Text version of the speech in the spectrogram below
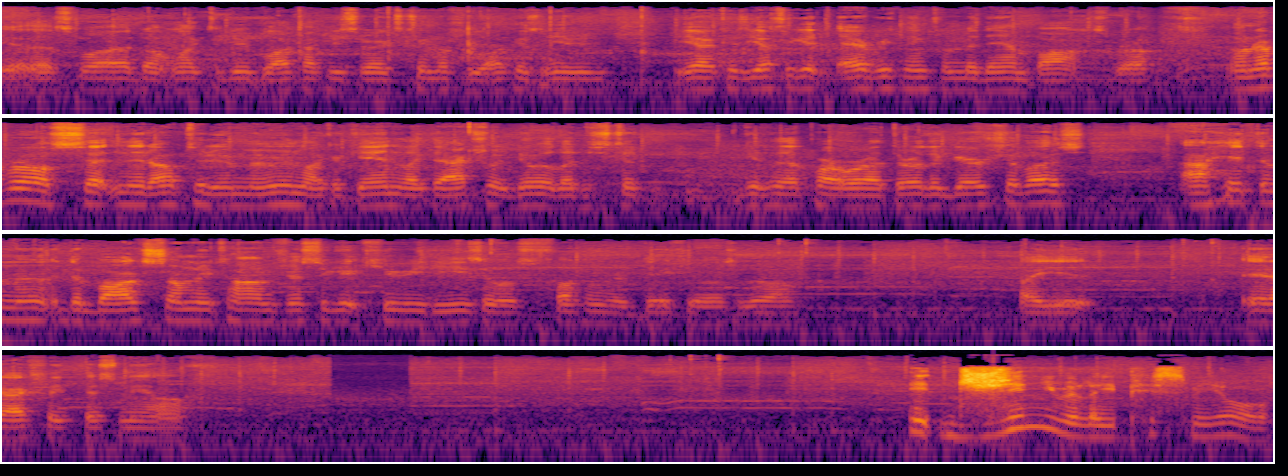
Yeah, that's why I don't like to do block off Easter eggs. Too much luck is needed. Yeah, because you have to get everything from the damn box, bro. whenever I was setting it up to do moon, like again, like to actually do it, like just to get to that part where I throw the Gersh device, I hit the moon, the box so many times just to get QEDs. It was fucking ridiculous, bro. Like it, it actually pissed me off. It genuinely pissed me off.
